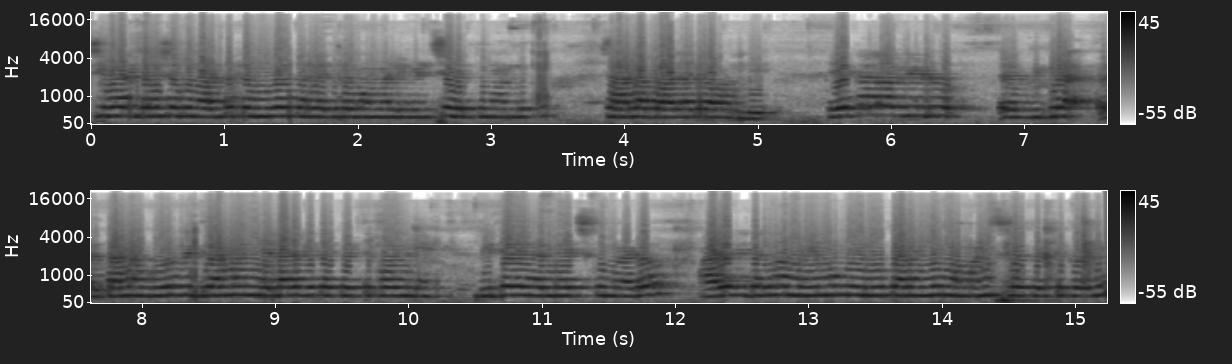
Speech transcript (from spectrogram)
చివరి దశలో అంటే తొమ్మిదో తరగతిలో మమ్మల్ని విడిచి వెళ్తున్నందుకు చాలా బాధగా ఉంది. ఏకలవ్యుడు ఆ, విగ్రహ తన గురు విగ్రహాన్ని ఎలాగైతే పెట్టుకొని విద్య నేర్చుకున్నాడో అదే విధంగా మేము మీ రూపాలను మా మనసులో పెట్టుకొని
